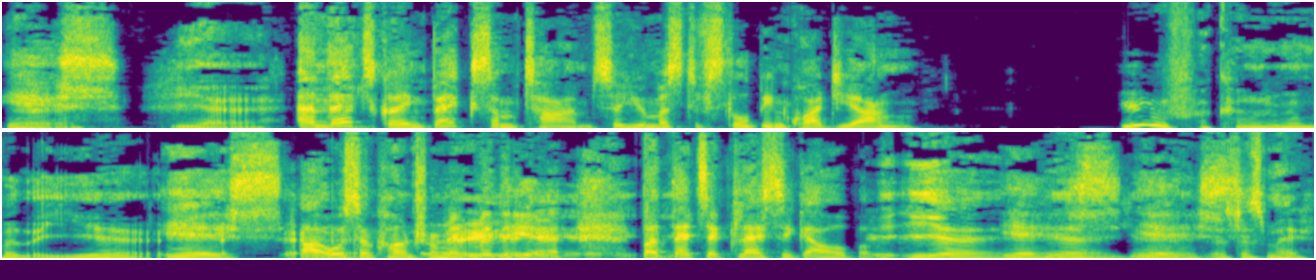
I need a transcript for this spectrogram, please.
Yes, Yeah. and that's going back some time, so you must have still been quite young. Oof, I can't remember the year. Yes, I also can't remember the year, but that's a classic album. Yeah, Yes, yeah, yeah. yes. That was my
